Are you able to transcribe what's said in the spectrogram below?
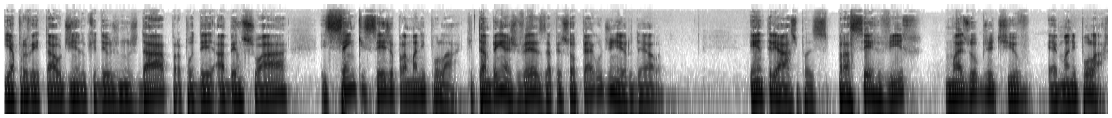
e aproveitar o dinheiro que Deus nos dá para poder abençoar e sem que seja para manipular. Que também às vezes a pessoa pega o dinheiro dela, entre aspas, para servir, mas o objetivo é manipular,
